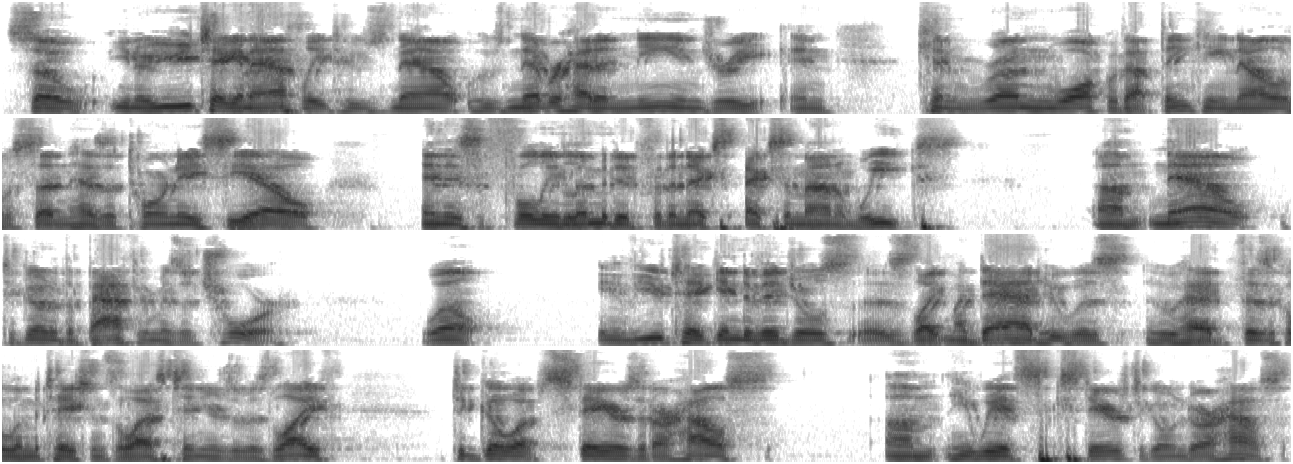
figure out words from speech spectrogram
So, you know, you take an athlete who's now who's never had a knee injury and can run and walk without thinking, now all of a sudden has a torn ACL and is fully limited for the next X amount of weeks. Um, now to go to the bathroom is a chore. Well, if you take individuals as like my dad who was who had physical limitations the last 10 years of his life to go upstairs at our house um, he, we had six stairs to go into our house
